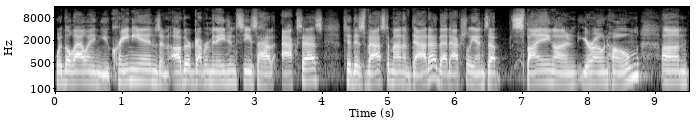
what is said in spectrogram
with allowing Ukrainians and other government agencies to have access to this vast amount of data that actually ends up spying on your own home. Um,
